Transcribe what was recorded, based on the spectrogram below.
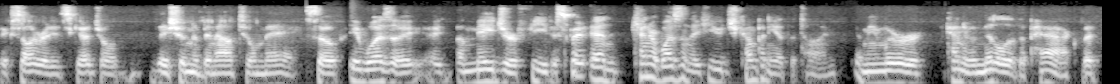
accelerated schedule. They shouldn't have been out till May. So it was a, a, a major feat. And Kenner wasn't a huge company at the time. I mean, we were kind of the middle of the pack, but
